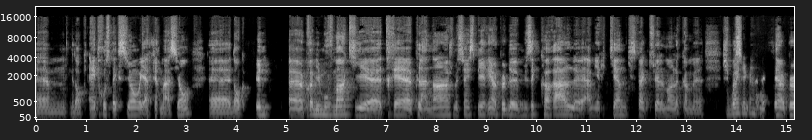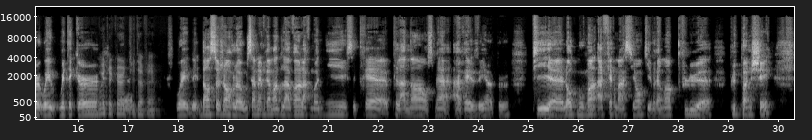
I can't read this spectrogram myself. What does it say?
Euh, donc, introspection et affirmation. Euh, donc, une, euh, un premier mouvement qui est très planant. Je me suis inspiré un peu de musique chorale américaine qui se fait actuellement, là, comme je sais pas si vous un peu, oui, Whitaker. Whitaker, tout à fait. Oui, dans ce genre-là, où ça met vraiment de l'avant l'harmonie, c'est très planant, on se met à, rêver un peu. Puis l'autre mouvement, affirmation, qui est vraiment plus plus punché.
